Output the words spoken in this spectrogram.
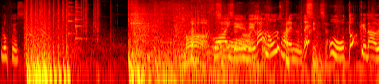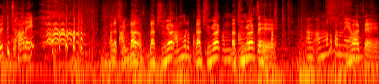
로프였어. 와, 이내 내가 너무 잘했는데? 진짜. 어, 어떡해. 나 왜 이렇게 잘해? 안- 안 물어봤어. 난난 중요할 안 물어봤어. 난 중요할 안- 나안 중요할 때 해. 안, 안 물어봤네요. 중요할 때 해.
